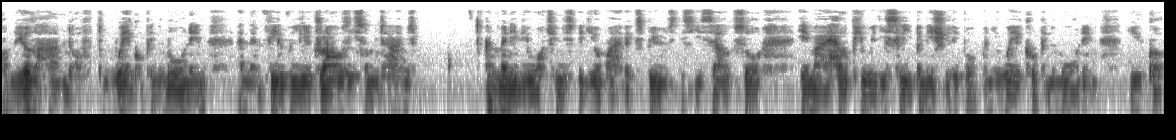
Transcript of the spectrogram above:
on the other hand, often wake up in the morning and then feel really drowsy sometimes and many of you watching this video might have experienced this yourself so it might help you with your sleep initially but when you wake up in the morning you've got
